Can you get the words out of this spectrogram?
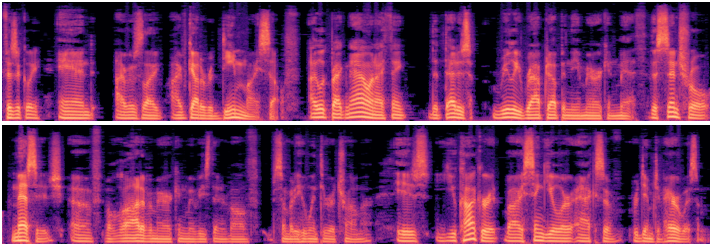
physically. And I was like, I've got to redeem myself. I look back now and I think that that is really wrapped up in the American myth. The central message of a lot of American movies that involve somebody who went through a trauma is you conquer it by singular acts of redemptive heroism.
